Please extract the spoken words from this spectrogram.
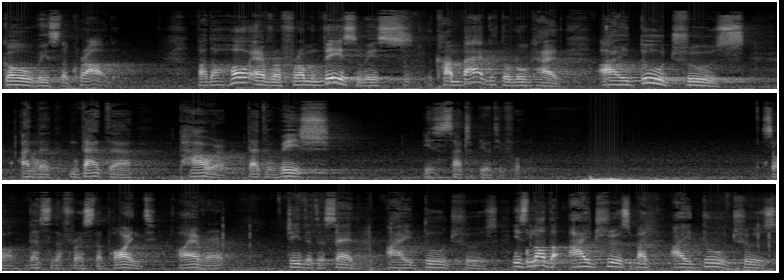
go with the crowd. But however, from this we come back to look at I do choose, and that uh, power, that wish is such beautiful. So that's the first point. However, Jesus said, I do choose. It's not the I choose, but I do choose.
